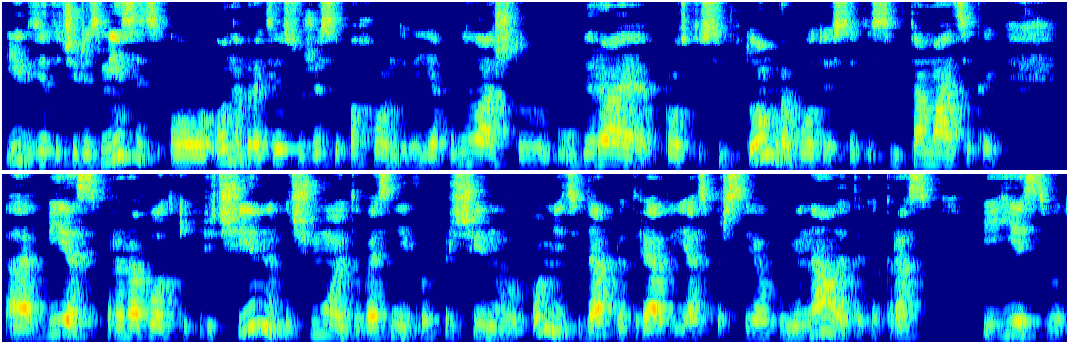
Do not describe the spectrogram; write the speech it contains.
и где-то через месяц он обратился уже с ипохондрией. Я поняла, что убирая просто симптом, работая с этой симптоматикой, а, без проработки причины, почему это возникло, причину, вы помните, да, про триаду Ясперса я упоминала, это как раз и есть вот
